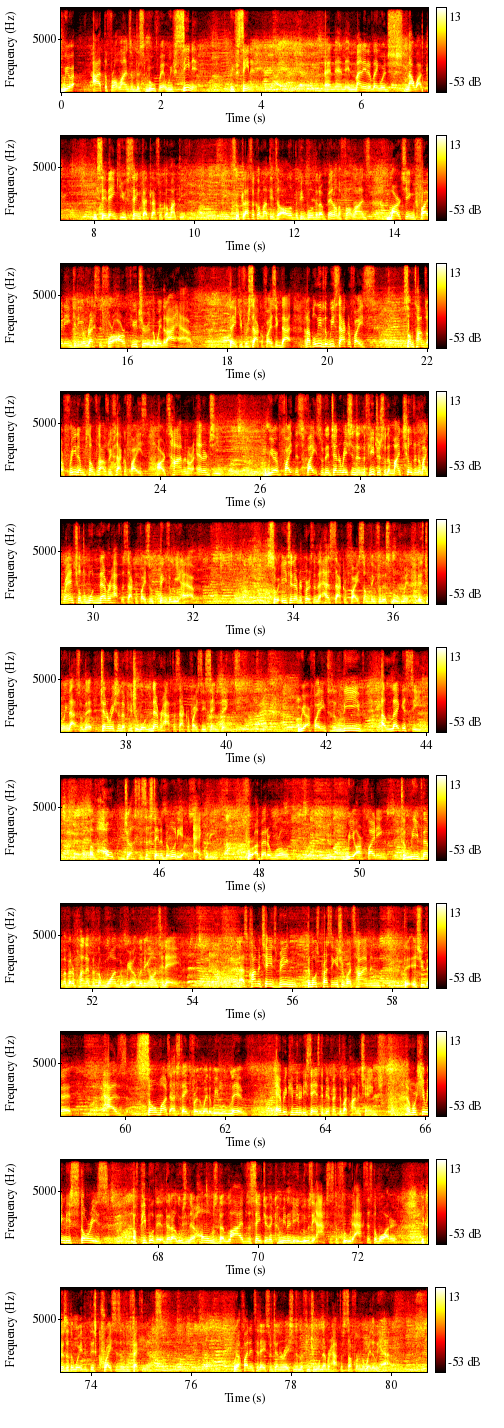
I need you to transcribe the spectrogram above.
We are at the front lines of this movement. We've seen it. We've seen it. And, and in my native language, Nahuatl, we say thank you, Senka Tlazokamati. So Tlazokamati to all of the people that have been on the front lines, marching, fighting, getting arrested for our future in the way that I have. Thank you for sacrificing that. And I believe that we sacrifice sometimes our freedom, sometimes we sacrifice our time and our energy. We are fight this fight so that generations in the future, so that my children and my grandchildren will never have to sacrifice the things that we have. So each and every person that has sacrificed something for this movement is doing that so that generations of the future will never have to sacrifice these same things. We are fighting to leave a legacy of hope, justice, sustainability, equity for a better world. We are fighting to leave them a better planet than the one that we are living on today. As climate change being the most pressing issue of our time and the issue that has so much at stake for the way that we will live, every community stands to be affected by climate change. And we're hearing these stories of people that, that, are losing their homes, their lives, the safety of their community, losing access to food, access to water, because of the way that this crisis is affecting us. We are fighting today so generations in the future will never have to suffer in the way that we have.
